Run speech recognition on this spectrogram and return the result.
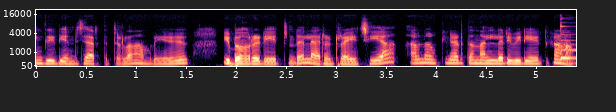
ഇൻഗ്രീഡിയന്റ് ചേർത്തിട്ടുള്ള നമ്മുടെ ഈ ഒരു വിഭവം റെഡി ആയിട്ടുണ്ട്. എല്ലാവരും ട്രൈ ചെയ്യുക അപ്പോൾ നമുക്കിനി അടുത്ത നല്ലൊരു വീഡിയോ ആയിട്ട് കാണാം.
